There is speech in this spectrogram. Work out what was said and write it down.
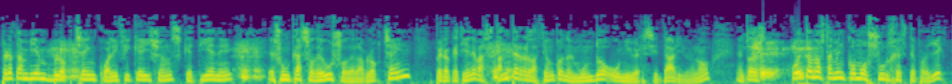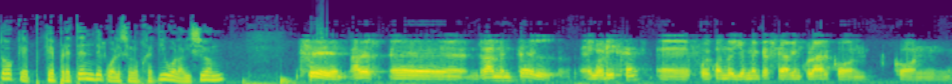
pero también Blockchain Qualifications, que tiene, es un caso de uso de la blockchain, pero que tiene bastante relación con el mundo universitario, ¿no? Entonces, cuéntanos también cómo surge este proyecto, qué, pretende, cuál es el objetivo, la visión. Sí, a ver, eh, realmente el, origen eh, fue cuando yo me empecé a vincular con, con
